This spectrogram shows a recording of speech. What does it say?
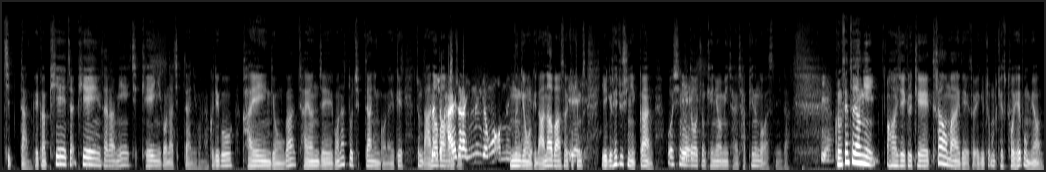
집단 그러니까 피해자 피해인 사람이 집 개인이거나 집단이거나 그리고 가해인 경우가 자연재해거나 또 집단인거나 이렇게 좀 나눠봐 그렇죠. 가해자가 있는 경우 없는, 없는 경우 이렇게 나눠봐서 이렇게 예, 좀 예. 얘기를 해주시니까 훨씬 예. 더좀 개념이 잘 잡히는 것 같습니다. 예. 그럼 센터장이 아 이제 그렇게 트라우마에 대해서 얘기를 좀 계속 더 해보면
